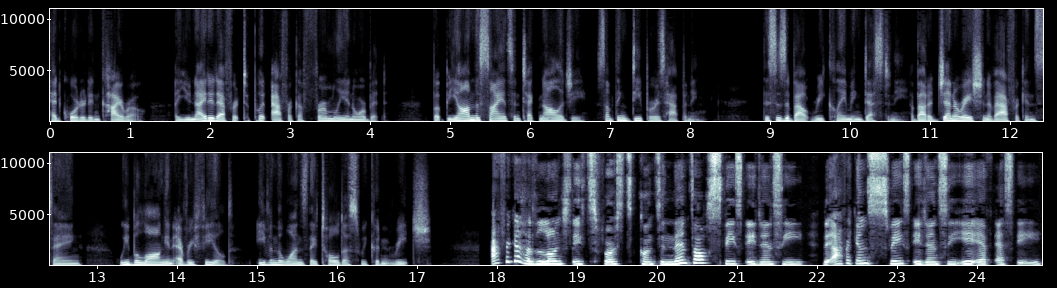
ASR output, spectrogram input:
headquartered in Cairo, a united effort to put Africa firmly in orbit. But beyond the science and technology, something deeper is happening. This is about reclaiming destiny, about a generation of Africans saying, We belong in every field, even the ones they told us we couldn't reach. Africa has launched its first continental space agency, the African Space Agency AFSA,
